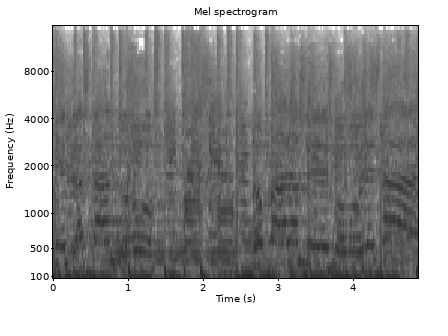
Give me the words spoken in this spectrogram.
Mientras tanto no paran de molestar.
